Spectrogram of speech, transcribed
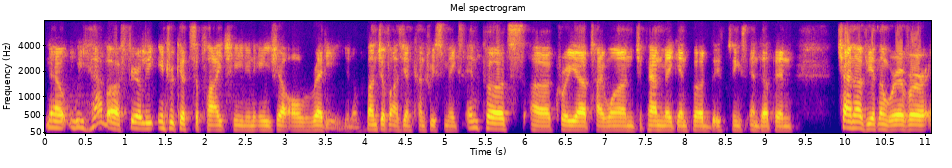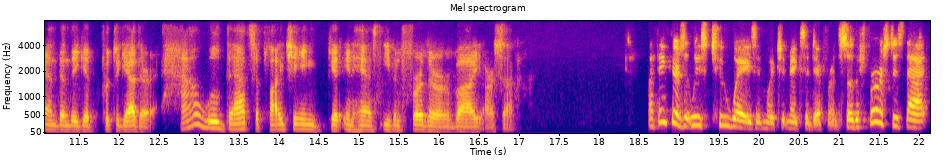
Now we have a fairly intricate supply chain in Asia already. You know, a bunch of ASEAN countries makes inputs. Uh, Korea, Taiwan, Japan make input. These things end up in China, Vietnam, wherever, and then they get put together. How will that supply chain get enhanced even further by RCEP? I think there's at least two ways in which it makes a difference. So the first is that,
